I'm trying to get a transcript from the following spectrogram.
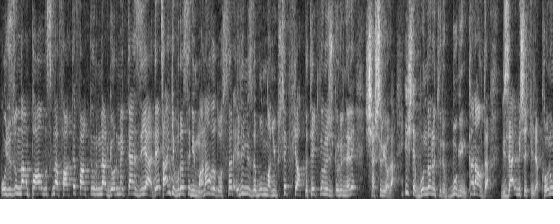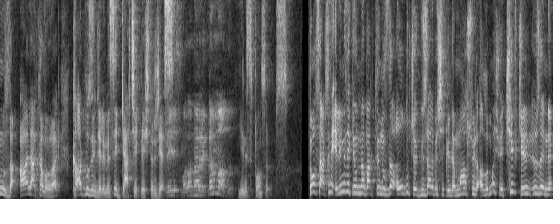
ucuzundan pahalısına farklı farklı ürünler görmekten ziyade sanki burası bir manavda dostlar elimizde bulunan yüksek fiyatlı teknolojik ürünleri şaşırıyorlar. İşte bundan ötürü bugün kanalda güzel bir şekilde konumuzla alakalı olarak karpuz incelemesi gerçekleştireceğiz. Reis malanlar reklam mı aldın? Yeni sponsorumuz. Dostlar şimdi elimizdeki ürüne baktığımızda oldukça güzel bir şekilde mahsul alınmış ve çiftçinin üzerine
